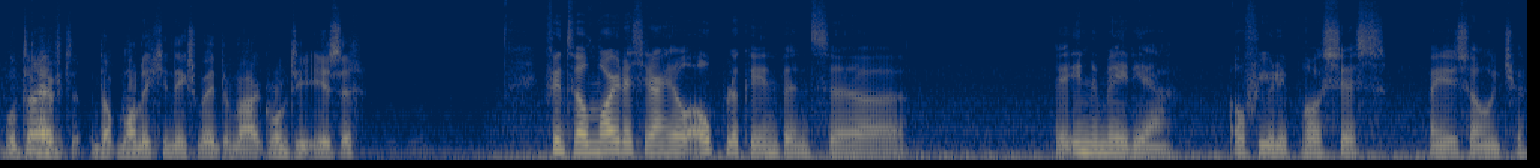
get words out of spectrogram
Want daar Ja. heeft dat mannetje niks mee te maken, want die is er. Ik vind het wel mooi dat je daar heel openlijk in bent eh, in de media over jullie proces van je zoontje.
